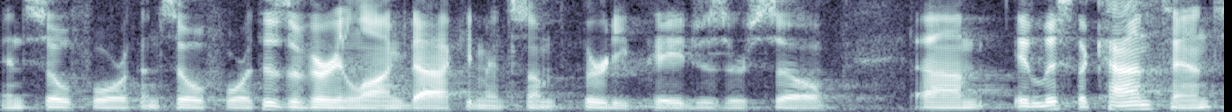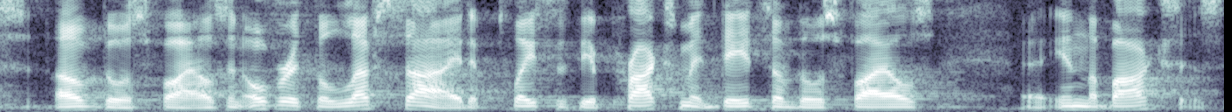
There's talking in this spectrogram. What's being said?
and so forth and so forth. This is a very long document, some 30 pages or so. Um, it lists the contents of those files, and over at the left side, it places the approximate dates of those files in the boxes.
